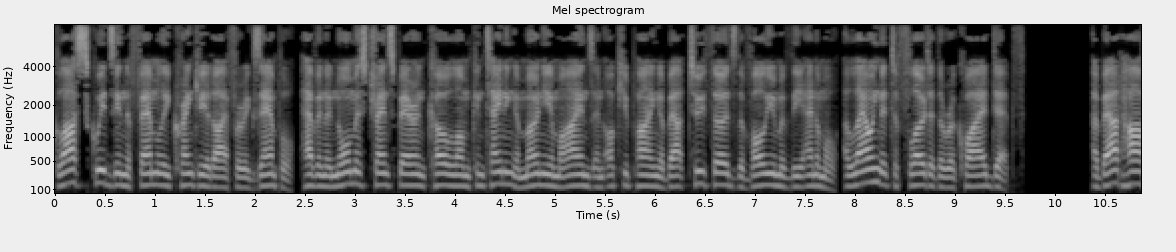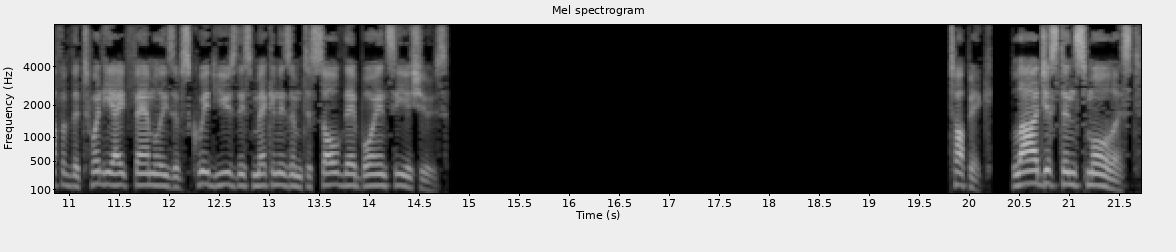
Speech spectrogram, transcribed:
Glass squids in the family Cranchiidae for example, have an enormous transparent coelom containing ammonium ions and occupying about two-thirds the volume of the animal, allowing it to float at the required depth. About half of the 28 families of squid use this mechanism to solve their buoyancy issues. Topic: Largest and smallest.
